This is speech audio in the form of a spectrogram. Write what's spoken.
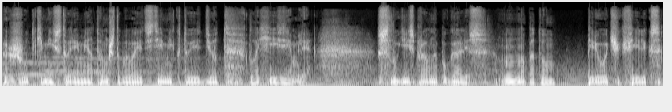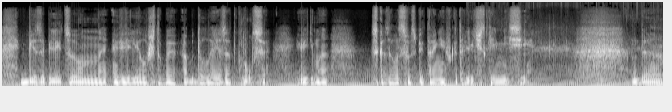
жуткими историями о том, что бывает с теми, кто идет в плохие земли. Слуги исправно пугались, но потом Переводчик Феликс безапелляционно велел, чтобы Абдуллай заткнулся. Видимо, сказалось воспитание в католической миссии. Да,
